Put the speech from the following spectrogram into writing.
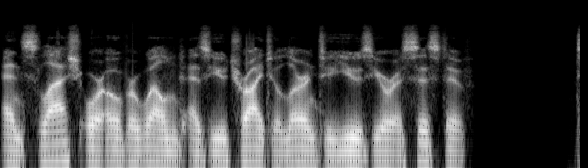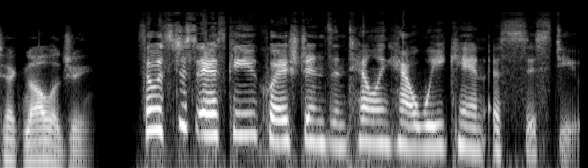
and slash or overwhelmed as you try to learn to use your assistive technology. So it's just asking you questions and telling how we can assist you.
